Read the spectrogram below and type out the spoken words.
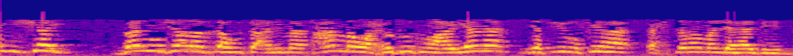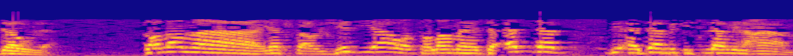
أي شيء بل مجرد له تعليمات عامة وحدود معينة يسير فيها احتراما لهذه الدولة. طالما يدفع الجزية وطالما يتأدب بأداب الإسلام العام.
